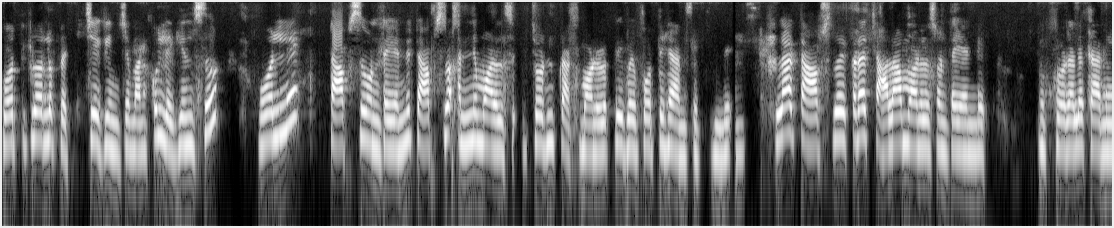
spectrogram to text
ఫోర్త్ ఫ్లోర్లో ప్రత్యేకించి మనకు లెగిన్స్ ఓన్లీ టాప్స్ ఉంటాయండి. టాప్స్లో అన్ని మోడల్స్. చూడండి ట్రక్ model three by fourth hands వచ్చింది ఇలా టాప్స్లో ఇక్కడ చాలా మోడల్స్ ఉంటాయండి. చూడాలి కానీ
